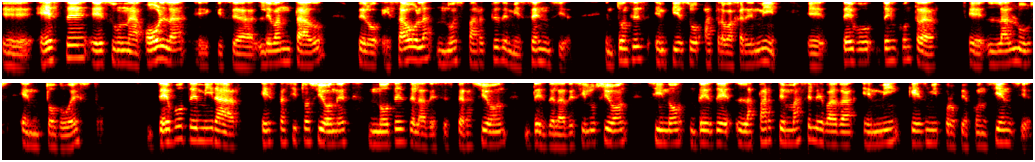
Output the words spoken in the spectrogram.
Este es una ola que se ha levantado pero esa ola no es parte de mi esencia. Entonces empiezo a trabajar en mí. Eh, debo de encontrar eh, la luz en todo esto. Debo de mirar estas situaciones no desde la desesperación, desde la desilusión, sino desde la parte más elevada en mí, que es mi propia conciencia,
